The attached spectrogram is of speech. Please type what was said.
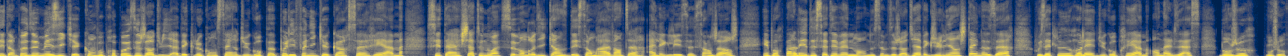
C'est un peu de musique qu'on vous propose aujourd'hui avec le concert du groupe polyphonique corse Réam. C'est à Châtenois ce vendredi 15 décembre à 20h à l'église Saint-Georges. Et pour parler de cet événement, nous sommes aujourd'hui avec Julien Steinhauser. Vous êtes le relais du groupe Réam en Alsace. Bonjour. Bonjour.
